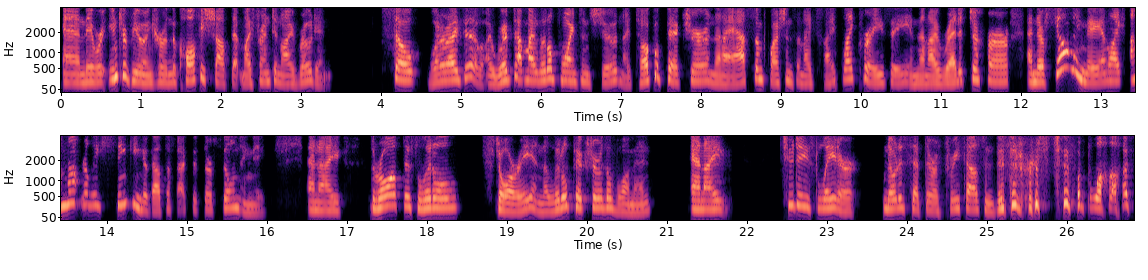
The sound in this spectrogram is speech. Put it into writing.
and they were interviewing her in the coffee shop that my friend and I wrote in. So what did I do? I whipped out my little point and shoot and I took a picture and then I asked some questions and I typed like crazy and then I read it to her and they're filming me and like I'm not really thinking about the fact that they're filming me. And I throw out this little story and a little picture of the woman and I 2 days later notice that there are 3000 visitors to the blog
